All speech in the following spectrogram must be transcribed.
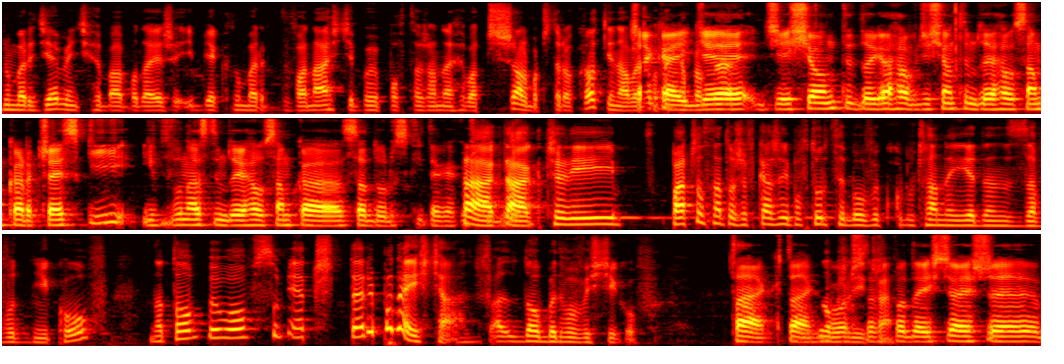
numer 9 chyba bodajże i bieg numer 12 były powtarzane chyba trzy albo czterokrotnie nawet. tak Czekaj, naprawdę- gdzie dziesiąty dojechał, w dziesiątym dojechał sam Karczeski i w dwunastym dojechał samka Sadurski, tak jak Tak, tak, czyli patrząc na to, że w każdej powtórce był wykluczany jeden z zawodników, no to było w sumie cztery podejścia do obydwu wyścigów. Tak, tak, było cztery podejścia. Jeszcze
